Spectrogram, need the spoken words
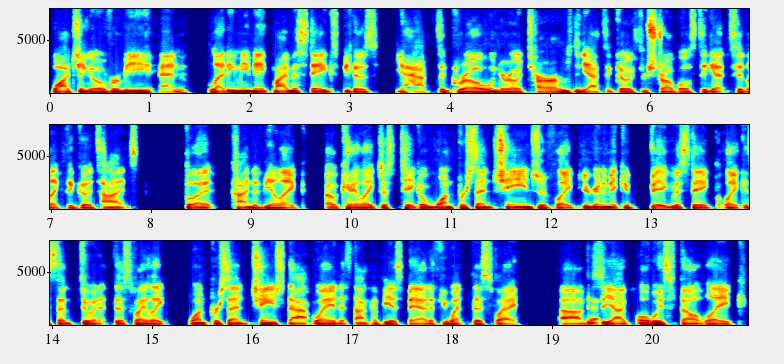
watching over me and letting me make my mistakes because you have to grow on your own terms and you have to go through struggles to get to like the good times. But kind of being like, okay, like just take a 1% change of like, you're going to make a big mistake, but like instead of doing it this way, like 1% change that way. And it's not going to be as bad if you went this way. Um, Yeah. So yeah, I've always felt like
